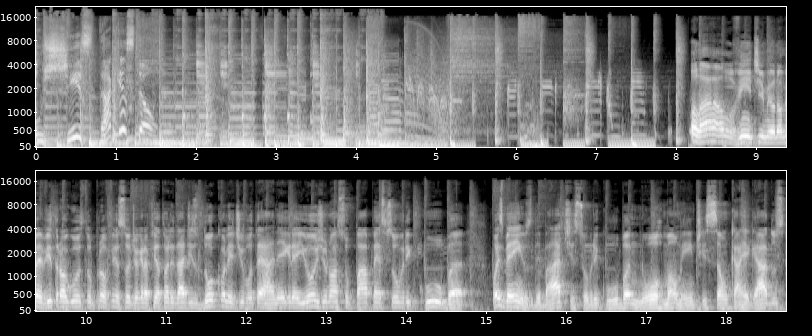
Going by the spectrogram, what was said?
O X da Questão. Olá, ouvinte. Meu nome é Vitor Augusto, professor de Geografia e Atualidades do Coletivo Terra Negra e hoje o nosso papo é sobre Cuba. Pois bem, os debates sobre Cuba normalmente são carregados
